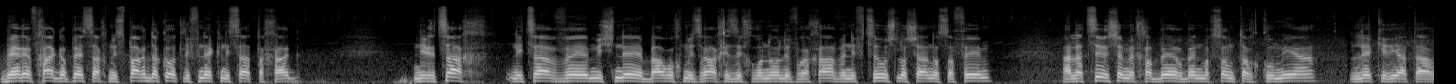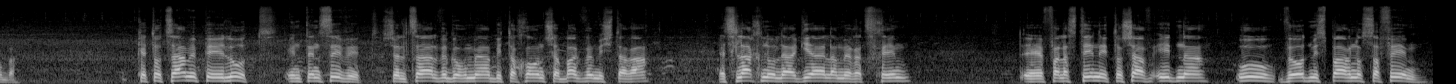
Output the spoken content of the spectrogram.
בערב חג הפסח, מספר דקות לפני כניסת החג. נרצח ניצב אה, משנה ברוך מזרחי, זיכרונו לברכה, ונפצעו שלושה נוספים על הציר שמחבר בין מחסום תרקומיה לקריית ארבע. כתוצאה מפעילות אינטנסיבית של צה"ל וגורמי הביטחון, שב"כ ומשטרה, הצלחנו להגיע אל המרצחים. אה, פלסטיני, תושב עידנה, הוא ועוד מספר נוספים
